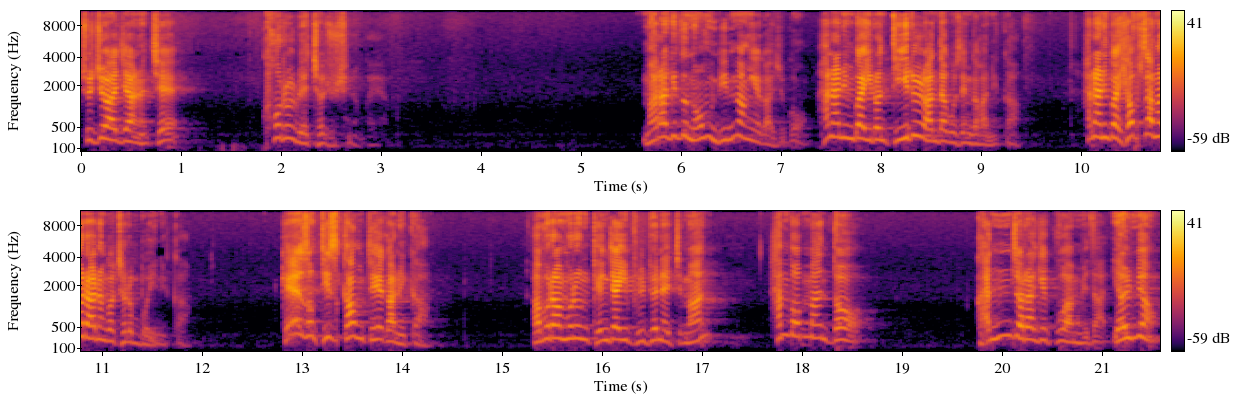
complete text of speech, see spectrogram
주저하지 않은 채 콜을 외쳐주시는 거예요. 말하기도 너무 민망해가지고 하나님과 이런 딜을 한다고 생각하니까 하나님과 협상을 하는 것처럼 보이니까 계속 디스카운트 해 가니까 아브라함은 굉장히 불편했지만 한 번만 더 간절하게 구합니다. 10명.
